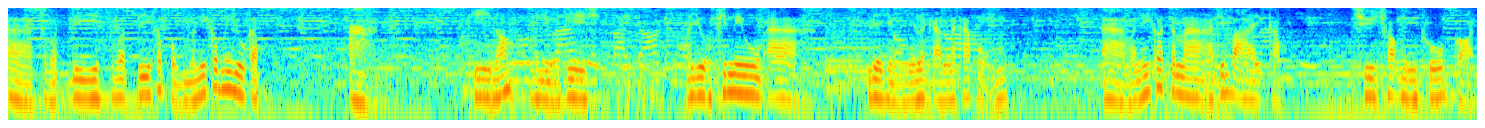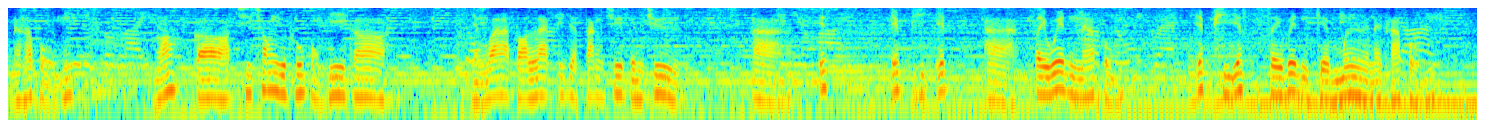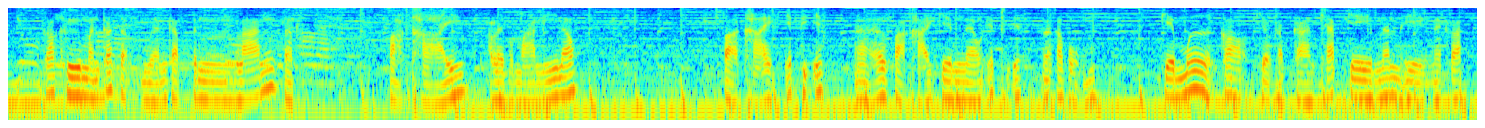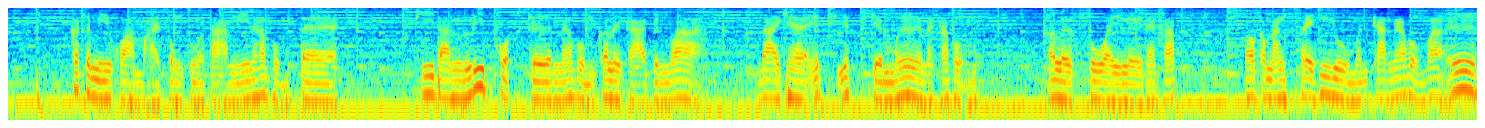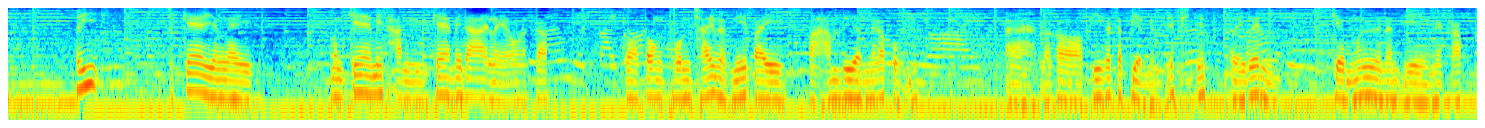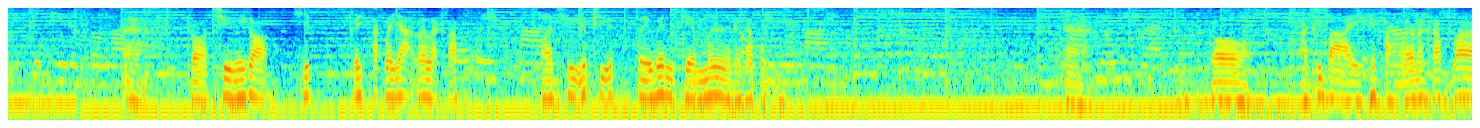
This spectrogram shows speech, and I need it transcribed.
อ่าสวัสดีสวัสดีครับผมวันนี้ก็มาอยู่กับอ่าพี่เนาะมาอยู่กับพี่มาอยู่กับพี่นิวอ่าเรียกอย่างนี้ล้วกันนะครับผมอ่าวันนี้ก็จะมาอธิบายกับชื่อช่อง YouTube ก่อนนะครับผมเนาะก็ชื่อช่อง YouTube ของพี่ก็ อย่างว่าตอนแรกพี่จะตั้งชื่อเป็นชื่ออ่า S FPS อ่า7นะครับผม FPS 7 Gamer นะครับผม ก็คือมันก็จะเหมือนกับเป็นร้านแบบฝากขายอะไรประมาณนี้เนาะฝากขาย FPS อ่าเออฝากขายเกมแนว FPS นะครับผมเกมเมอร์ก็เกี่ยวกับการแคปเกมนั่นเองนะครับ ก็จะมีความหมายตรงตัวตามนี้นะครับผมแต่พี่ดันรีบกดเกินนะผมก็เลยกลายเป็นว่าได้แค่ FPS Gamer นะครับผมก็เลยซวยเลยนะครับ ก็กำลังเซ็งอยู่เหมือนกันนะครับผมว่าเออ เฮ้ย จะแก้ยังไง มันแก้ไม่ทัน มันแก้ไม่ได้แล้วนะครับ ก็ต้องทนใช้แบบนี้ไป 3 เดือนนะครับผม อ่า แล้วก็พี่ก็จะเปลี่ยนเป็น FPS 7 Gamer นั่นเองนะครับ อ่า ก็ชื่อนี้ก็คิดไว้สักระยะแล้วแหละครับว่าชื่อ FPS 7 Gamer นะครับผม อ่า ก็ อธิบายให้ฟังแล้วนะครับว่า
